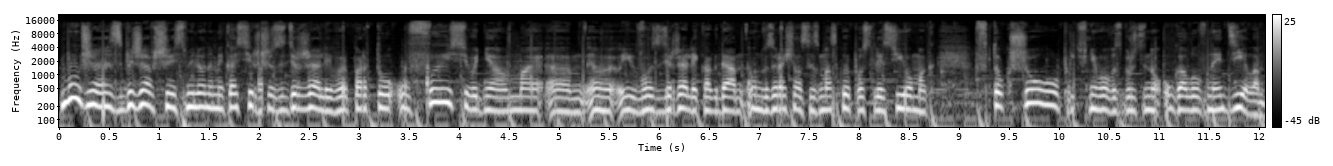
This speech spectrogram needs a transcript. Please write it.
Мужа, сбежавшие с миллионами кассирши, задержали в аэропорту Уфы. Сегодня э, э, его задержали, когда он возвращался из Москвы после съемок в ток-шоу. Против него возбуждено уголовное дело.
